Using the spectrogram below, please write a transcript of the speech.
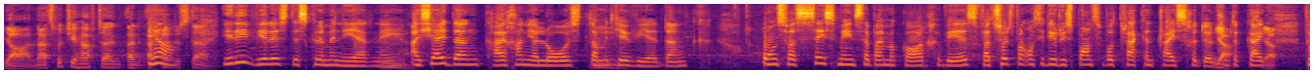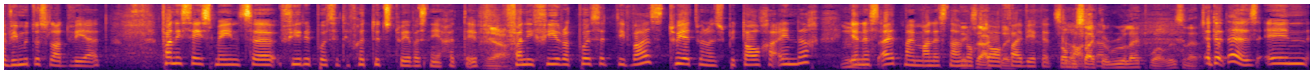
Yeah, and that's what you have to un- un- Ja, understand. hierdie virus diskrimineer nie. Mm. As jy dink hy gaan jou los, dan moet jy weer dink. Ons was 6 mense bymekaar gewees wat soort van ons het die responsible track and trace gedoen Ja, om te kyk ja. vir wie moet ons laat weet. Van die 6 mense, 4 het positief getoets, 2 was negatief. Ja. Van die 4 wat positief was, 2 het in die hospitaal geëindig. Een is uit, my man is nou nog daar 5 weke It's almost like a roulette wheel, isn't it? Dit is en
